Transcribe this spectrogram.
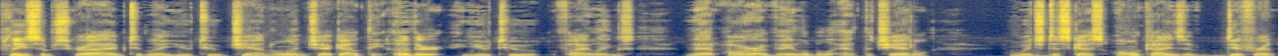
please subscribe to my YouTube channel and check out the other YouTube filings that are available at the channel, which discuss all kinds of different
